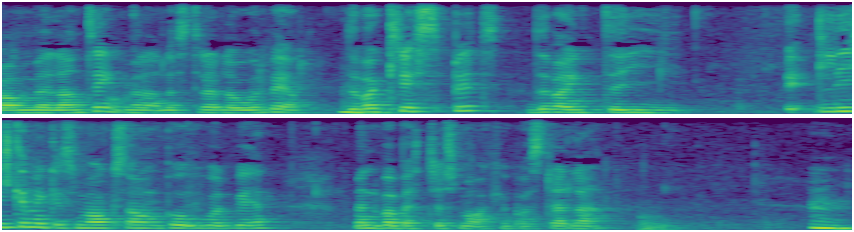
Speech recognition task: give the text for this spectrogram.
Bra mellanting mellan Estrella och OLV. Det var krispigt, det var inte i, lika mycket smak som på OLV, men det var bättre smak än på Estrella. Mm.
